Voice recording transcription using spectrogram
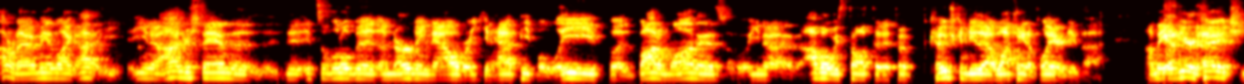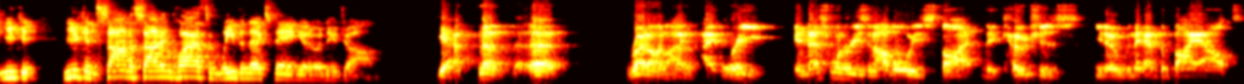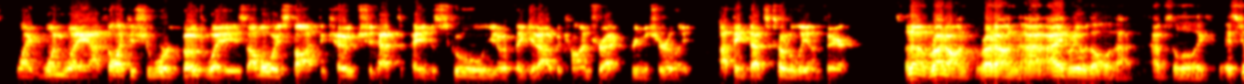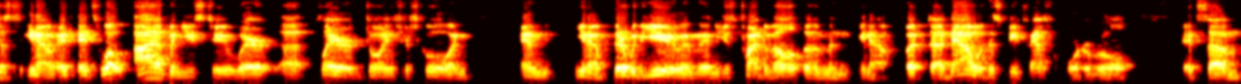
I don't know. I mean, like I, you know, I understand that it's a little bit unnerving now where you can have people leave, but bottom line is, you know, I've always thought that if a coach can do that, why can't a player do that? I mean, yeah, if you're a yeah. coach, you can you can sign a signing class and leave the next day and go to a new job. Yeah. No. Uh, right on. I, I agree and that's one reason I've always thought that coaches, you know, when they have the buyout, like one way, I feel like it should work both ways. I've always thought the coach should have to pay the school, you know, if they get out of the contract prematurely. I think that's totally unfair. No, right on, right on. I, I agree with all of that. Absolutely. It's just, you know, it, it's what I have been used to, where a player joins your school and and you know they're with you, and then you just try to develop them, and you know. But uh, now with this new transfer portal rule, it's um,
